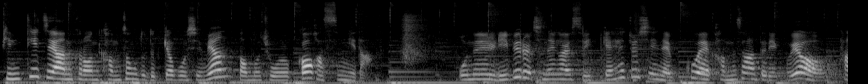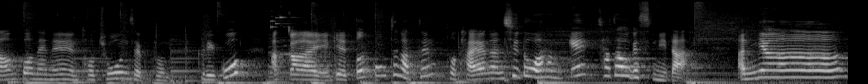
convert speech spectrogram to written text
빈티지한 그런 감성도 느껴보시면 너무 좋을 것 같습니다. 오늘 리뷰를 진행할 수 있게 해주신 앱코에 감사드리고요. 다음번에는 더 좋은 제품, 그리고 아까 얘기했던 꽁트 같은 더 다양한 시도와 함께 찾아오겠습니다. 안녕!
